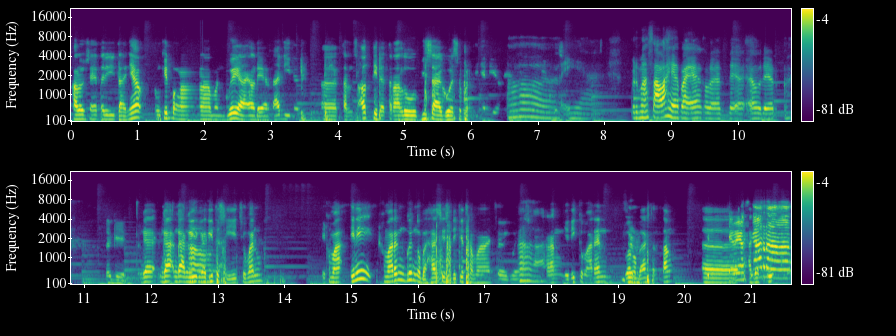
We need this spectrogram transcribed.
kalau saya tadi ditanya mungkin pengalaman gue ya LDR tadi dan eh, turns out tidak terlalu bisa gue sepertinya dia ah iya bermasalah ya pak ya kalau LDR, LDR. Lagi. nggak nggak nggak nggak Oh. gitu sih cuman ya kema- ini kemarin gue ngebahas sih sedikit sama cewek gue yang Ah. sekarang jadi kemarin gue Sure. ngebahas tentang eh, Cewek yang sekarang.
